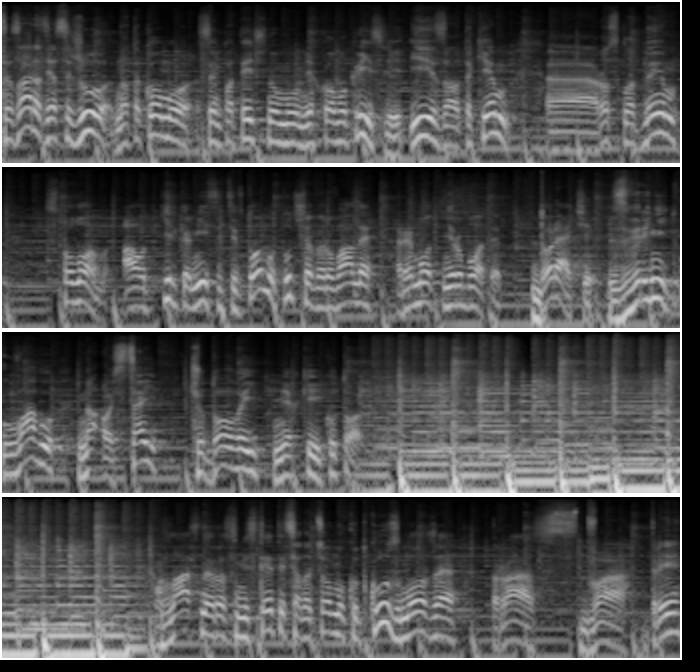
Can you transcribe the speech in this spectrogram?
Це зараз я сиджу на такому симпатичному м'якому кріслі і за таким е, розкладним столом. А от кілька місяців тому тут ще вирували ремонтні роботи. До речі, зверніть увагу на ось цей чудовий м'який куток. Власне, розміститися на цьому кутку зможе раз, два, три,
